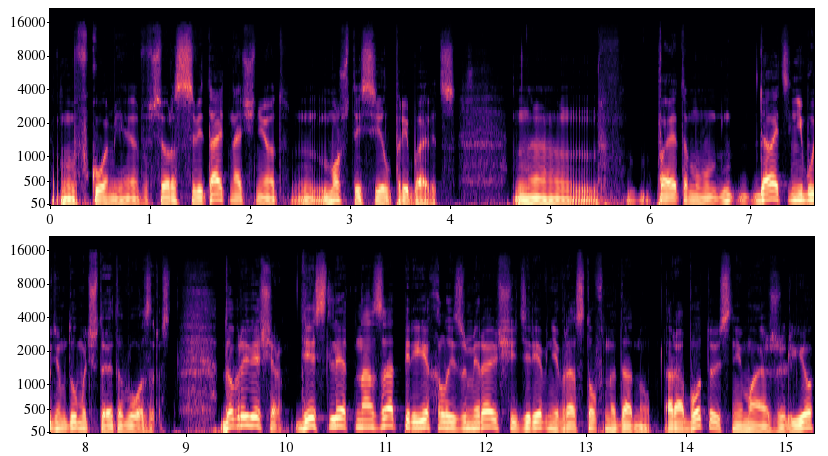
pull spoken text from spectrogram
в Коми, все расцветать начнет, может и сил прибавится. Э, Поэтому давайте не будем думать, что это возраст. Добрый вечер. Десять лет назад переехала из умирающей деревни в Ростов-на-Дону. Работаю, снимаю жилье.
